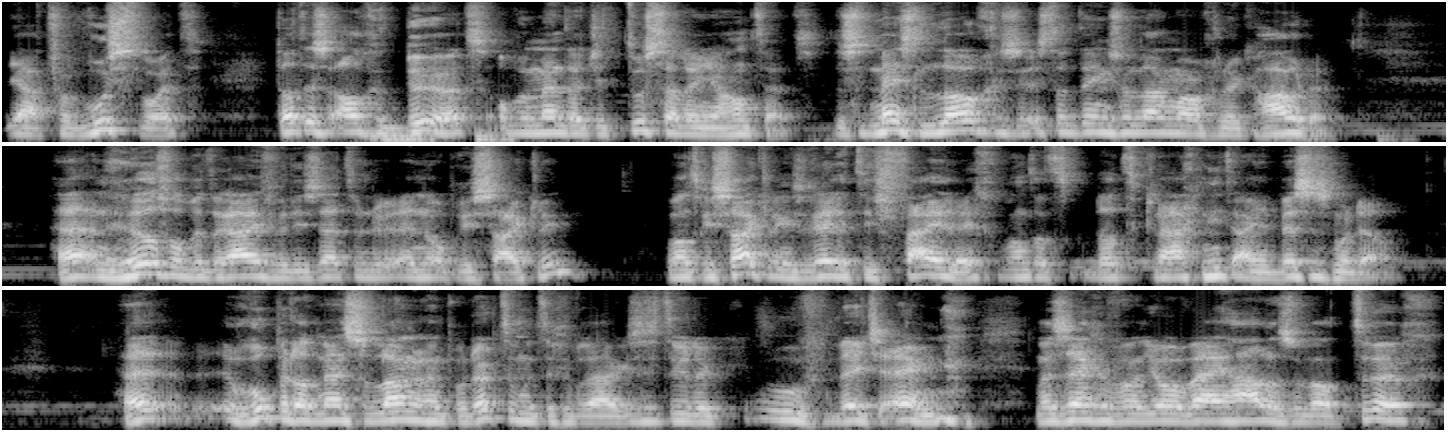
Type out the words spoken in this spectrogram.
ja, verwoest wordt, dat is al gebeurd op het moment dat je het toestel in je hand hebt. Dus het meest logische is dat ding zo lang mogelijk houden. en heel veel bedrijven die zetten nu in op recycling. Want recycling is relatief veilig, want dat, dat knaagt niet aan je businessmodel. roepen dat mensen langer hun producten moeten gebruiken is natuurlijk oeh, een beetje eng. Maar zeggen van, joh, wij halen ze wel terug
